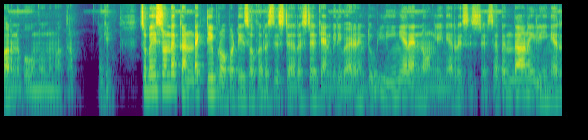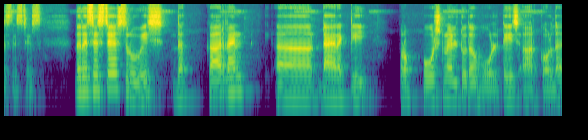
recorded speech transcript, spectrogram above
പറഞ്ഞു പോകുന്നു എന്ന് മാത്രം. Okay So based on the conductive properties of a resistor, resistor can be divided into linear and non-linear resistors. അപ്പോൾ ഈ linear resistors? The resistors through which the current uh, directly proportional to the voltage are called the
